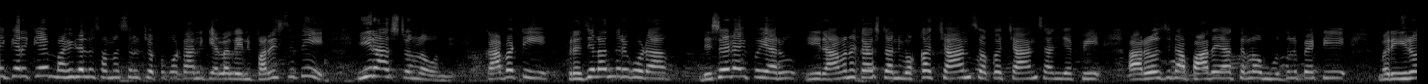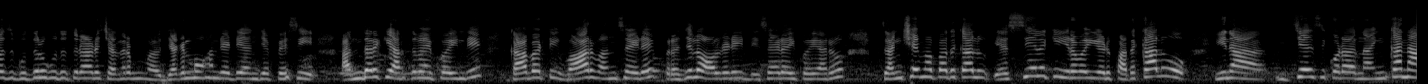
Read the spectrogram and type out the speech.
దగ్గరికే మహిళలు సమస్యలు చెప్పుకోవటానికి వెళ్ళలేని పరిస్థితి ఈ రాష్ట్రంలో ఉంది. కాబట్టి ప్రజలందరూ కూడా డిసైడ్ అయిపోయారు. ఈ రావణ కాష్టాన్ని ఒక్క ఛాన్స్ ఒక్క ఛాన్స్ అని చెప్పి ఆ రోజున పాదయాత్రలో ముద్దులు పెట్టి మరి ఈరోజు గుద్దులు గుద్దుతున్నాడు చంద్ర జగన్మోహన్ రెడ్డి అని చెప్పేసి అందరికీ అర్థమైపోయింది. కాబట్టి వార్ వన్ సైడే ప్రజలు ఆల్రెడీ డిసైడ్ అయిపోయారు. సంక్షేమ పథకాలు ఎస్సీలకి ఇరవై ఏడు పథకాలు ఈయన ఇచ్చేసి కూడా నా ఇంకా నా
